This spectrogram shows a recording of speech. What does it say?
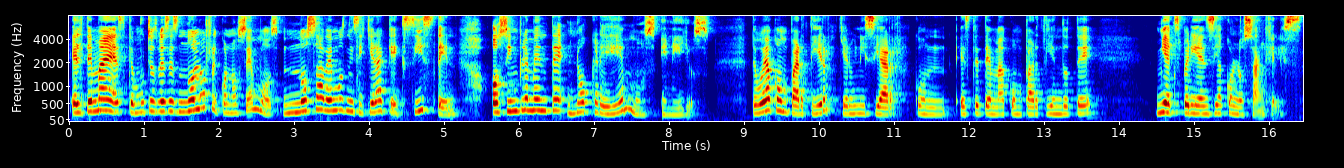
El tema es que muchas veces no los reconocemos, no sabemos ni siquiera que existen o simplemente no creemos en ellos. Te voy a compartir, quiero iniciar con este tema compartiéndote mi experiencia con los ángeles.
